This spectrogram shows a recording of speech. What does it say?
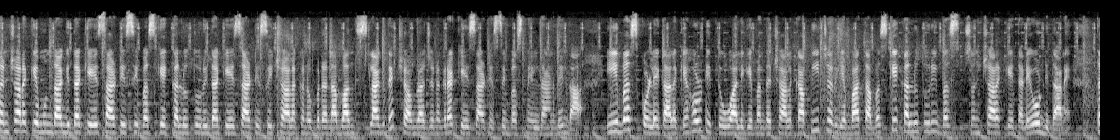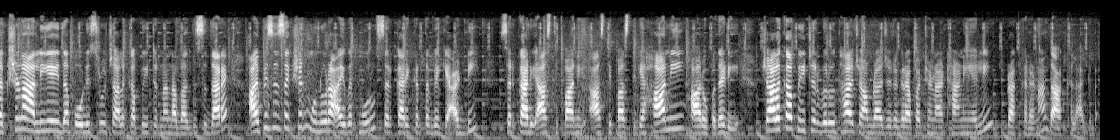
ಸಂಚಾರಕ್ಕೆ ಮುಂದಾಗಿದ್ದ ಕೆಎಸ್ಆರ್ಟಿಸಿ ಬಸ್ಗೆ ಕಲ್ಲು ತೂರಿದ ಕೆಎಸ್ಆರ್ಟಿಸಿ ಚಾಲಕನೊಬ್ಬರನ್ನು ಬಂಧಿಸಲಾಗಿದೆ. ಚಾಮರಾಜನಗರ ಕೆಎಸ್ಆರ್ಟಿಸಿ ಬಸ್ ನಿಲ್ದಾಣದಿಂದ ಈ ಬಸ್ ಕೊಳ್ಳೆಗಾಲಕ್ಕೆ ಹೊರಟಿತ್ತು. ಅಲ್ಲಿಗೆ ಬಂದ ಚಾಲಕ ಪೀಟರ್ ಎಂಬಾತ ಬಸ್ಗೆ ಕಲ್ಲು ತೂರಿ ಬಸ್ ಸಂಚಾರಕ್ಕೆ ತಡೆ ಒಡ್ಡಿದ್ದಾನೆ ತಕ್ಷಣ ಅಲ್ಲಿಯೇ ಇದ್ದ ಪೊಲೀಸರು ಚಾಲಕ ಪೀಟರ್ನನ್ನು ಬಂಧಿಸಿದ್ದಾರೆ. ಐಪಿಸಿ ಸೆಕ್ಷನ್ ಮುನ್ನೂರ ಐವತ್ಮೂರು ಸರ್ಕಾರಿ ಕರ್ತವ್ಯಕ್ಕೆ ಅಡ್ಡಿ. ಸರ್ಕಾರಿ ಆಸ್ತಿಪಾನಿ ಆಸ್ತಿಪಾಸ್ತಿಗೆ ಹಾನಿ ಆರೋಪದಡಿ ಚಾಲಕ ಪೀಟರ್ ವಿರುದ್ಧ ಚಾಮರಾಜನಗರ ಪಟ್ಟಣ ಠಾಣೆಯಲ್ಲಿ ಪ್ರಕರಣ ದಾಖಲಾಗಿದೆ.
